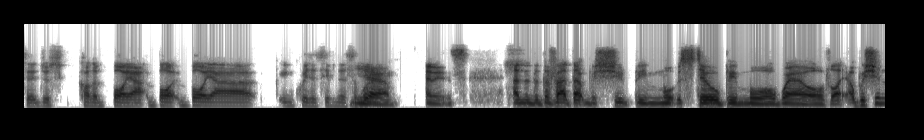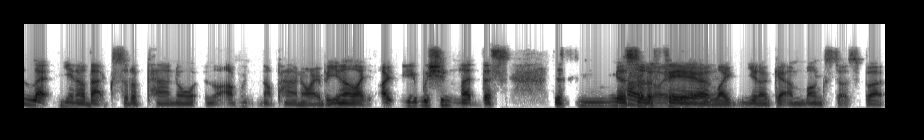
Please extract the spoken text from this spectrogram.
to just kind of buy our buy, buy our inquisitiveness away. Yeah, and it's and the, the fact that we should be more, still be more aware of, like, we shouldn't let you know that sort of paranoia, not paranoia, but you know, like, I, we shouldn't let this this, this sort of fear, yeah. like, you know, get amongst us. But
